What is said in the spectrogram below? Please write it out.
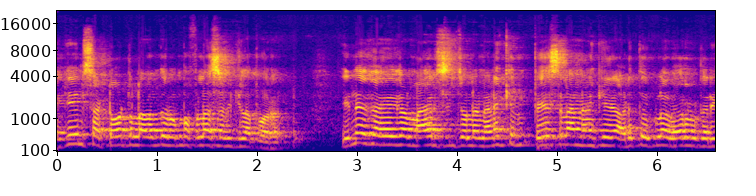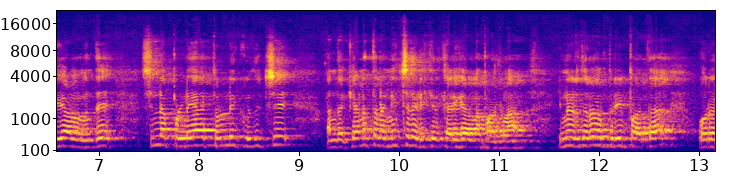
எகெயின்ஸ்டாக டோட்டலாக வந்து ரொம்ப ஃபிலாசபிக்கலாக போகிறோம் என்ன கரிகாலம் ஆயிடுச்சுன்னு சொல்ல நினைக்க பேசலாம்னு நினைக்கிற அடுத்ததுக்குள்ளே வேற ஒரு கரிகாலம் வந்து சின்ன பிள்ளையா துள்ளி குதித்து அந்த கிணத்துல நீச்சல் அடிக்கிற கரிகாலனை பார்க்கலாம். இன்னொரு தடவை பிரி பார்த்தா ஒரு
